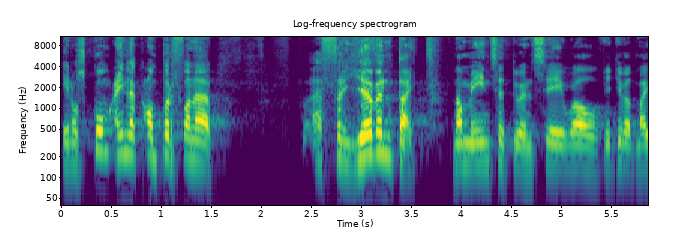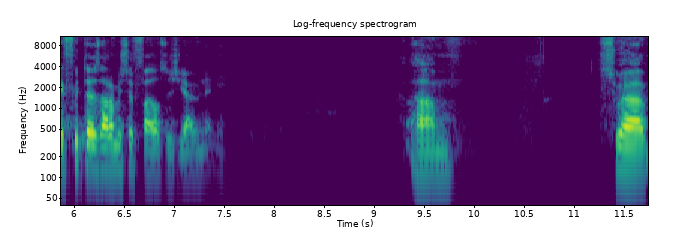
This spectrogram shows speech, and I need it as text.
En ons kom eintlik amper van 'n 'n verhewendheid na mense toe en sê, "Wel, weet jy wat my voete is, daarom is so vuil soos joune nie." Ehm um, so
